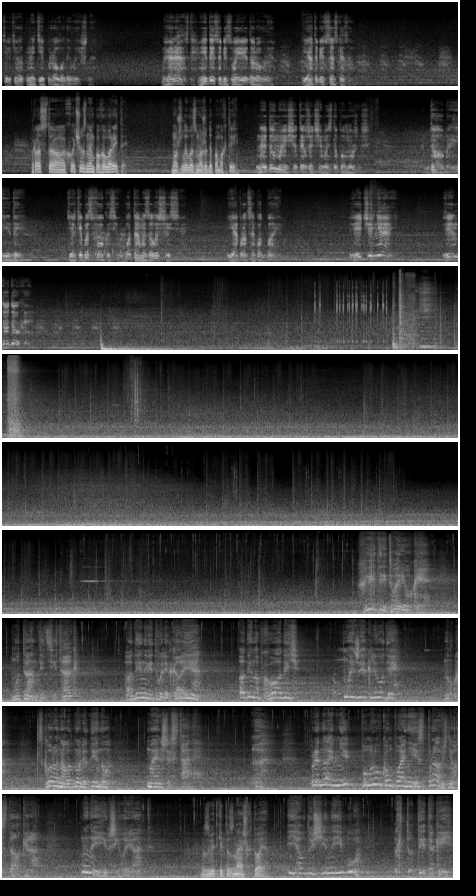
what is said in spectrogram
Тільки от не ті проводи вийшли. Гаразд, іди собі своєю дорогою. Я тобі все сказав. Просто хочу з ним поговорити. Можливо, зможу допомогти. Не думаю, що ти вже чимось допоможеш. Добре, іди. Тільки без фокусів, бо там і залишися. Я про це подбаю. Відчиняй! Він до духа. Хитрі тварюки. Мутантиці, так? Один відволікає, один обходить. Майже як люди. Ну, скоро на одну людину менше стане. Принаймні помру в компанії справжнього сталкера. Не найгірший варіант. Звідки ти знаєш, хто я? Я в душі не їбу, хто ти такий.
